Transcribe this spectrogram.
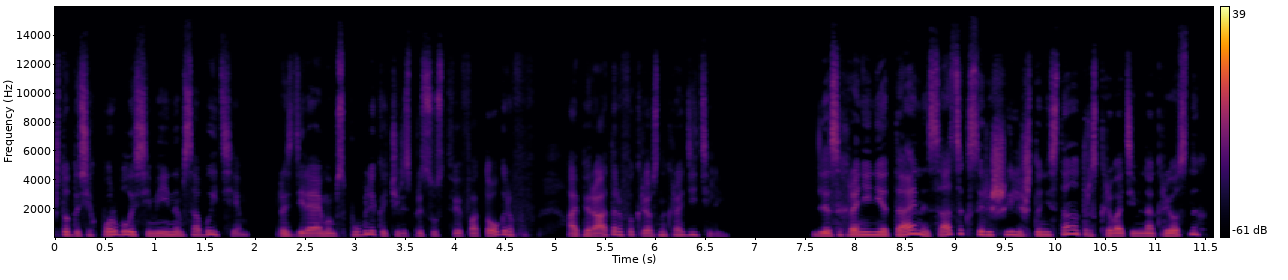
что до сих пор было семейным событием, разделяемым с публикой через присутствие фотографов, операторов и крестных родителей. Для сохранения тайны Сассексы решили, что не станут раскрывать имена крестных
